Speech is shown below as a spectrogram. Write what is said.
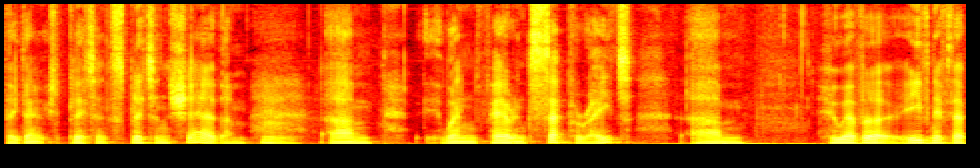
They don't split and, split and share them. Mm. Um, when parents separate, um, whoever, even if, they're,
